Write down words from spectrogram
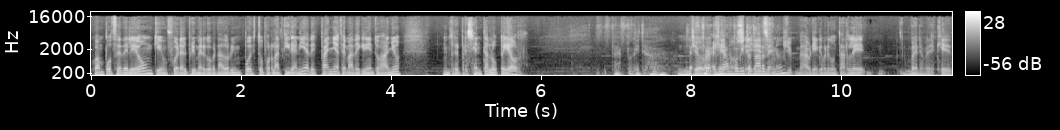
Juan Poce de León, quien fuera el primer gobernador impuesto por la tiranía de España hace más de 500 años, representa lo peor. Un poquito, un poquito tarde, ¿no? habría que preguntarle, bueno, es que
